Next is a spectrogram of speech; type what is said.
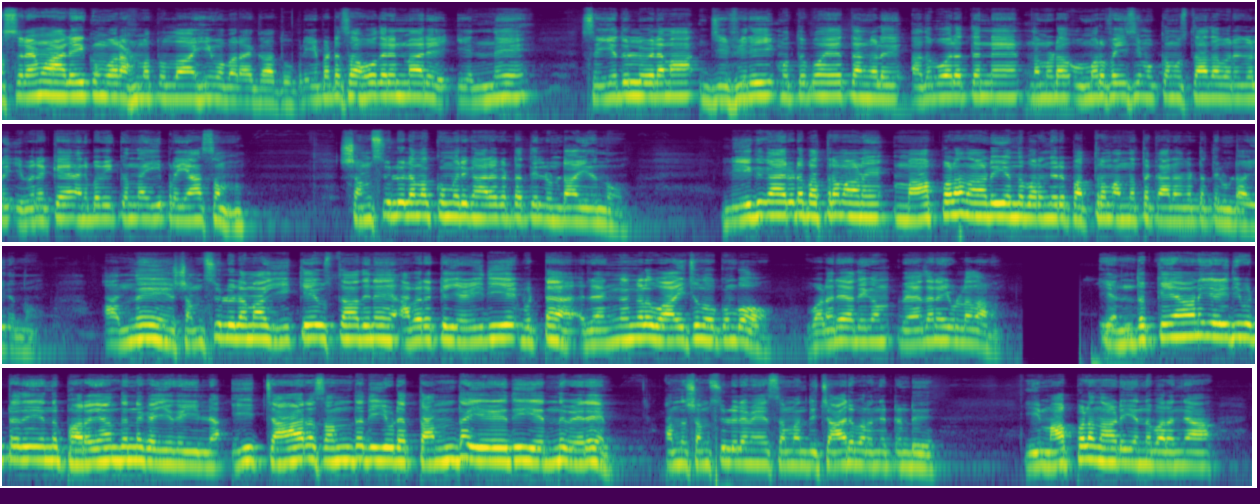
അസ്സലാമു അലൈക്കും വറഹ്മത്തുള്ളാഹി വാത്തു പ്രിയപ്പെട്ട സഹോദരന്മാരെ ഇന്ന് സയ്യദുൽ ഉലമ ജിഫിരി മുത്തുക്കോയ തങ്ങൾ അതുപോലെ തന്നെ നമ്മുടെ ഉമർ ഫൈസി മുക്കം ഉസ്താദ് അവറുകൾ ഇവരൊക്കെ അനുഭവിക്കുന്ന ഈ പ്രയാസം ഷംസുൽ ഉലമക്കും ഒരു കാലഘട്ടത്തിൽ ഉണ്ടായിരുന്നു. ലീഗുകാരുടെ പത്രമാണ് മാപ്പള നാട് എന്ന് പറഞ്ഞൊരു പത്രം അന്നത്തെ കാലഘട്ടത്തിൽ ഉണ്ടായിരുന്നു. അന്ന് ഷംസുലുലമ ഇ കെ ഉസ്താദിനെ അവരൊക്കെ എഴുതി വിട്ട രംഗങ്ങൾ വായിച്ചു നോക്കുമ്പോൾ വളരെയധികം വേദനയുള്ളതാണ്. എന്തൊക്കെയാണ് എഴുതി വിട്ടത് എന്ന് പറയാൻ തന്നെ കഴിയുകയില്ല. ഈ ചാരസന്തതിയുടെ തന്ത എഴുതി എന്ന് വരെ അന്ന് ഷംസുലുലമയെ സംബന്ധിച്ച് ആര് പറഞ്ഞിട്ടുണ്ട്? ഈ മാപ്പിള നാട് എന്ന് പറഞ്ഞ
